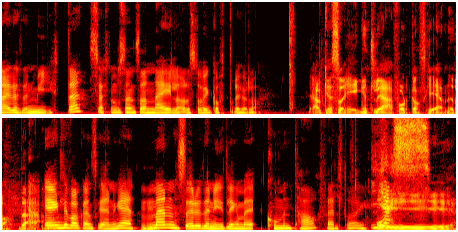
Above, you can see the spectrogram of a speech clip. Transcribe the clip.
nei, dette er en myte. 17% sa nei, la det stå i godterihylla. ja, ok, Så egentlig er folk ganske enige, da. Det er, Egentlig er folk ganske enige, men så er det jo det nydelige med kommentarfelt òg. Yes!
